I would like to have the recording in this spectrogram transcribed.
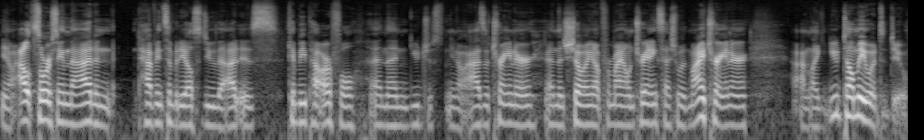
you know outsourcing that and having somebody else do that is can be powerful and then you just you know as a trainer and then showing up for my own training session with my trainer I'm like you tell me what to do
